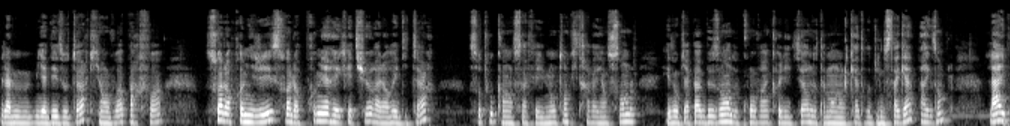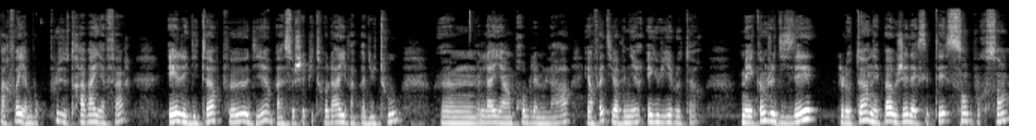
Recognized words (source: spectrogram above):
il y a des auteurs qui envoient parfois soit leur premier jet, soit leur première réécriture à leur éditeur, surtout quand ça fait longtemps qu'ils travaillent ensemble et donc il n'y a pas besoin de convaincre l'éditeur, notamment dans le cadre d'une saga par exemple. Là, et parfois il y a beaucoup plus de travail à faire et l'éditeur peut dire bah ce chapitre-là il va pas du tout, euh, là il y a un problème là, et en fait il va venir aiguiller l'auteur. Mais comme je disais, l'auteur n'est pas obligé d'accepter 100%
